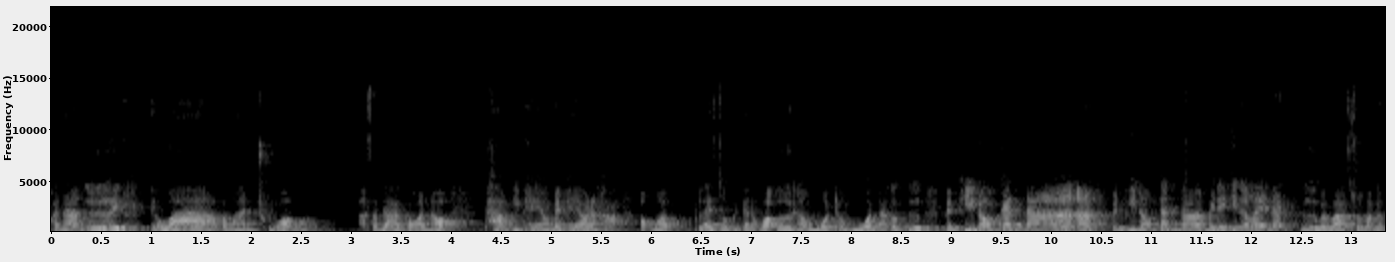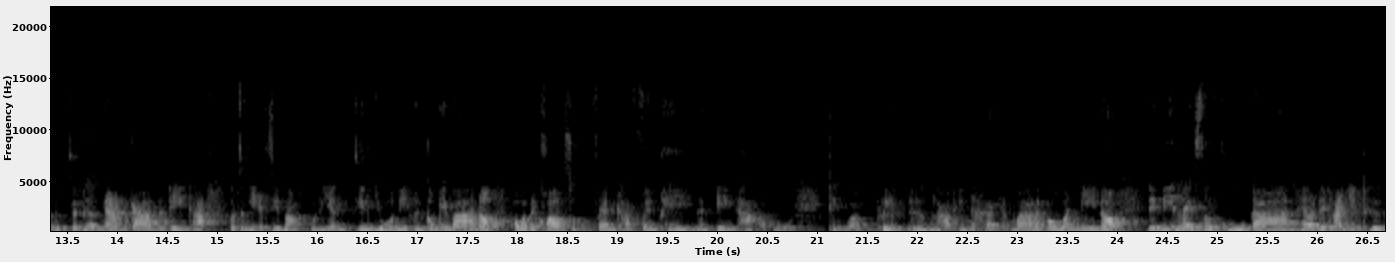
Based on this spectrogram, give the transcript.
พะนางเอ้ยแต่ว่าประมาณช่วง สัปดาห์ก่อนเนาะทางพี่แพลวแม่แพลวนะคะ ออกมาไลฟ์สดเหมือนกันบอกว่าเออทั้งหมดทั้งมวลน่ะก็คือเป็นพี่น้องกันนะอะเป็นพี่น้องกันนะไม่ได้คิดอะไรนะคือแบบว่าส่วนมากก็คือจะเรื่องงานการนั่นเองค่ะ ก็จะมี FC บางคนที่ยังจิ้นอยู่อันนี้คุณก็ไม่ว่าเนาะเพราะว่าเป็นความสุขของแฟนคลับแฟนเพลงนั่นเองค่ะโอ้โหถือว่าเป็นเรื่องราวที่น่ารักอย่างมาก แล้วก็วันนี้เนาะได้มีไลฟ์สดคู่กันให้เราได้หายคิดถึง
